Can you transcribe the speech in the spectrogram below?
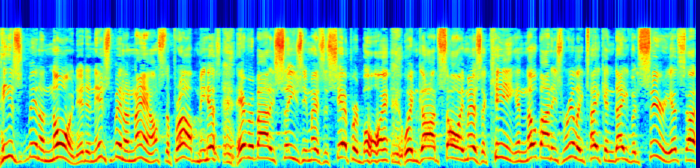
He's been anointed and it's been announced. The problem is everybody sees him as a shepherd boy when God saw him as a king, and nobody's really taking David serious. Uh,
